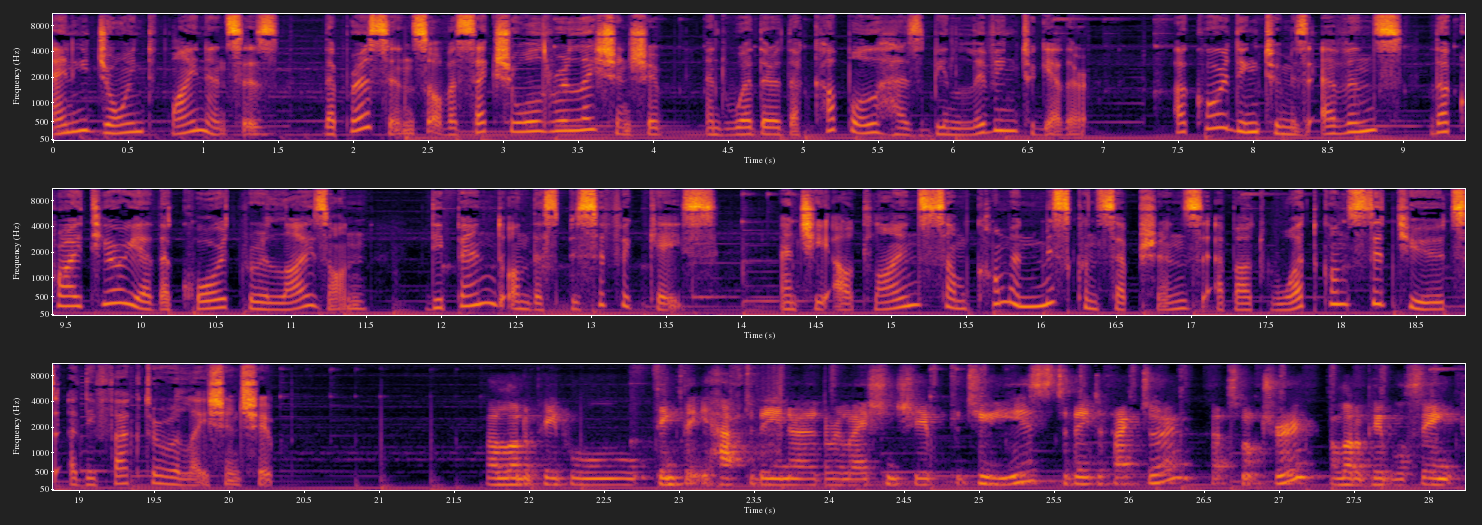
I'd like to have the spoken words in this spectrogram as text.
any joint finances, the presence of a sexual relationship, and whether the couple has been living together. According to Ms. Evans, the criteria the court relies on depend on the specific case, and she outlines some common misconceptions about what constitutes a de facto relationship. A lot of people think that you have to be in a relationship for two years to be de facto. That's not true. A lot of people think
